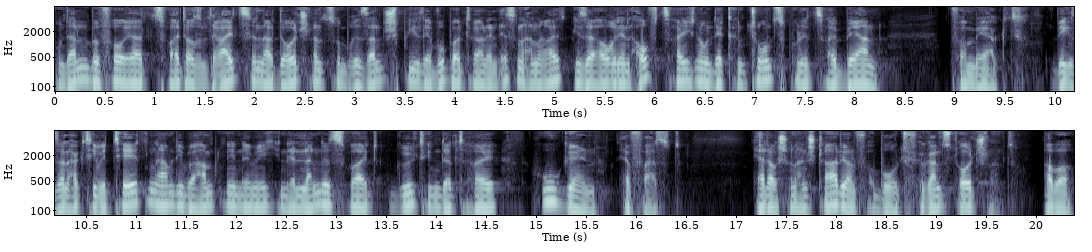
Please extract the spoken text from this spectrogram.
Und dann, bevor er 2013 nach Deutschland zum Brisantspiel der Wuppertal in Essen anreist, ist er auch in den Aufzeichnungen der Kantonspolizei Bern vermerkt. Wegen seiner Aktivitäten haben die Beamten ihn nämlich in der landesweit gültigen Datei Hugen erfasst. Er hat auch schon ein Stadionverbot für ganz Deutschland. Aber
